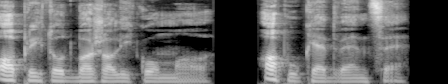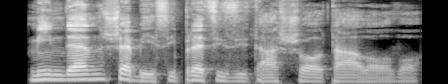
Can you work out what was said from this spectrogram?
aprított bazsalikommal. Apu kedvence. Minden sebészi precizitással tálalva.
